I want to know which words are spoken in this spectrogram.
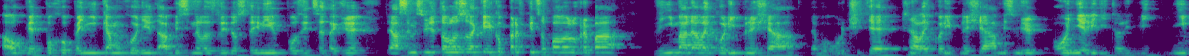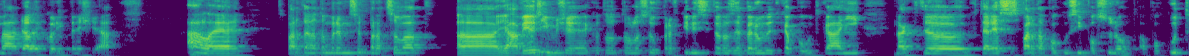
a opět pochopení, kam chodit, aby si nelezli do stejné pozice, takže já si myslím, že tohle jsou taky jako prvky, co Pavel Vrba vnímá daleko líp než já, nebo určitě daleko líp než já. Myslím, že hodně lidí to vnímá daleko líp než já. Ale Sparta na tom bude muset pracovat a já věřím, že jako to, tohle jsou prvky, kdy si to rozeberou teďka po utkání, na které se Sparta pokusí posunout. A pokud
